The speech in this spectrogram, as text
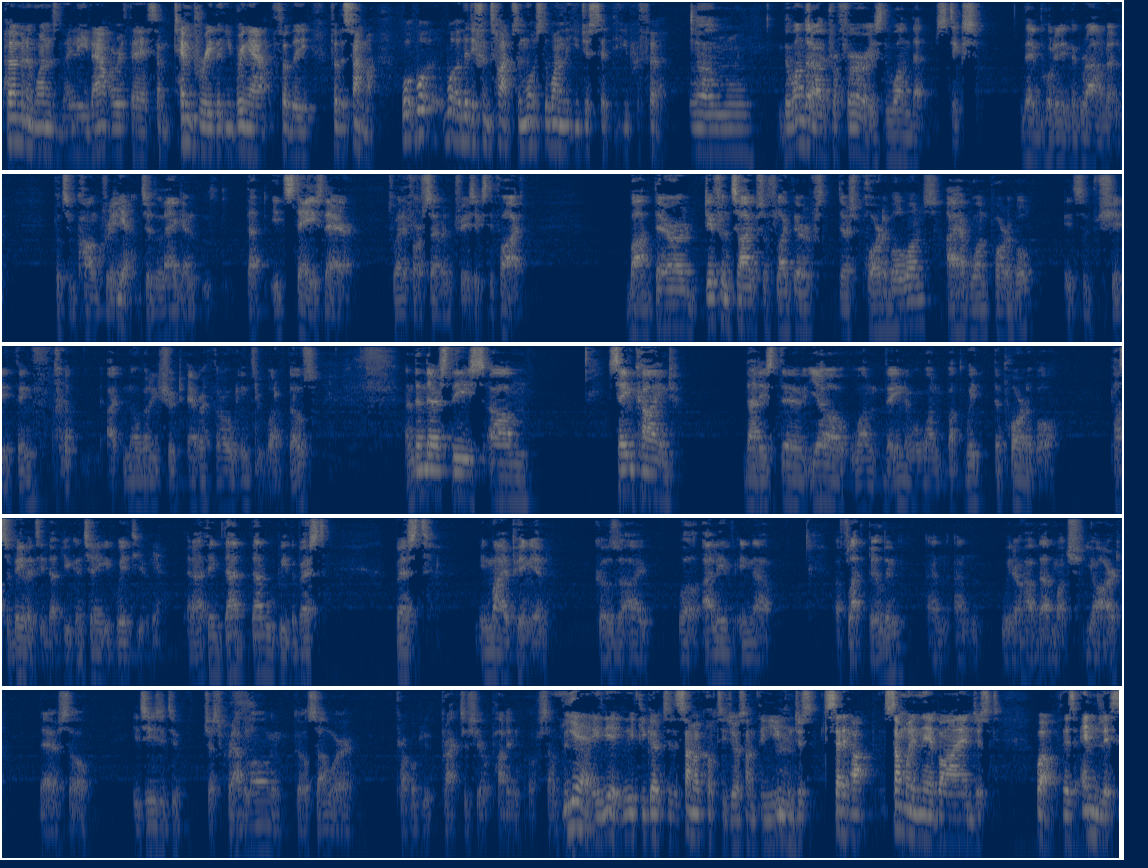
permanent ones that they leave out or if they're some temporary that you bring out for the for the summer. What what what are the different types and what's the one that you just said that you prefer? Um, the one that I prefer is the one that sticks. They put it in the ground and put some concrete Yeah. to the leg, and that it stays there 24 7, 365. But there are different types of like there's there's portable ones. I have one portable. It's a shitty thing. I, nobody should ever throw into one of those. And then there's these um, same kind that is the yellow one, the Innova one, but with the portable possibility that you can take it with you. Yeah. And I think that that would be the best, best, in my opinion, because I, well, I live in a, a flat building and and we don't have that much yard there, so it's easy to just grab along and go somewhere. Probably practice your putting or something. Yeah, yeah. If you go to the summer cottage or something, you can just set it up somewhere nearby and just, well, there's endless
